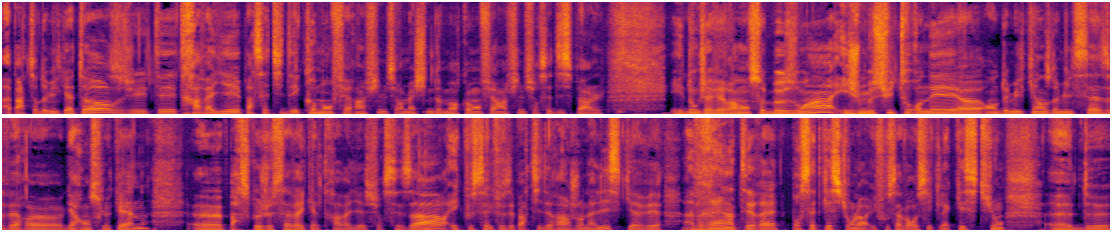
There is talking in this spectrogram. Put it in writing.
à partir de 2014, j'ai été travaillé par cette idée comment faire un film sur Machine de mort, comment faire un film sur ces disparus. Et donc j'avais vraiment ce besoin et je me suis tourné euh, en 2015-2016 vers euh, Garance Lequen euh, parce que je savais qu'elle travaillait sur César et que elle faisait partie des rares journalistes qui avaient un vrai intérêt pour cette question-là. Il faut savoir aussi que la question de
